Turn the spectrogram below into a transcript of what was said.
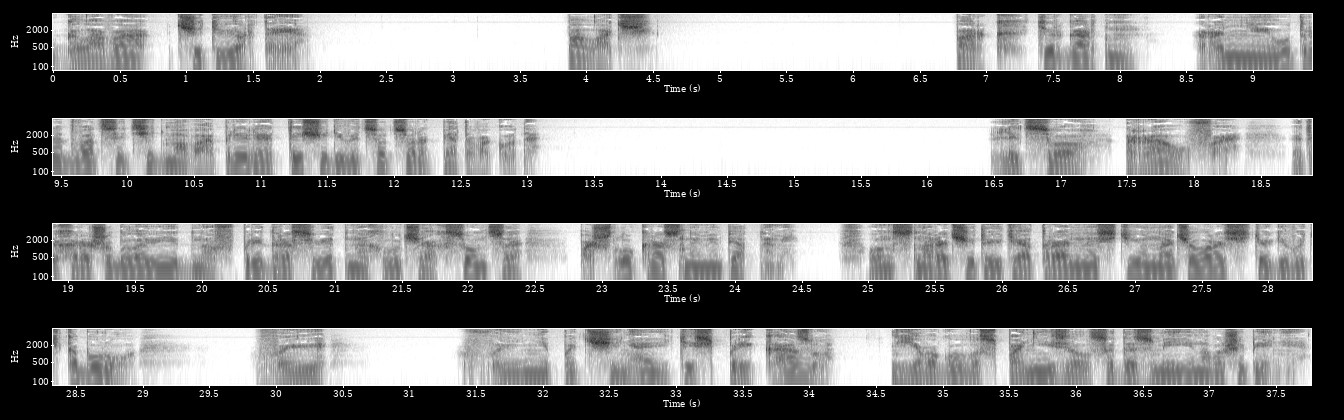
Глава четвертая. Палач. Парк Тиргартен. Раннее утро 27 апреля 1945 года. Лицо Рауфа, это хорошо было видно в предрассветных лучах солнца, пошло красными пятнами. Он с нарочитой театральностью начал расстегивать кобуру — «Вы... вы не подчиняетесь приказу?» Его голос понизился до змеиного шипения.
